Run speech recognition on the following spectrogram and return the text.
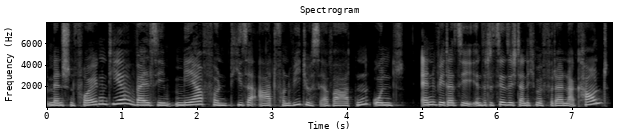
Menschen folgen dir, weil sie mehr von dieser Art von Videos erwarten und entweder sie interessieren sich dann nicht mehr für deinen Account,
